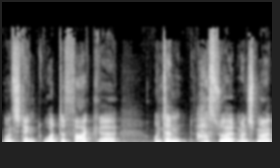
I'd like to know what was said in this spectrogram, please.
man sich denkt, what the fuck? Äh, und dann hast du halt manchmal,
